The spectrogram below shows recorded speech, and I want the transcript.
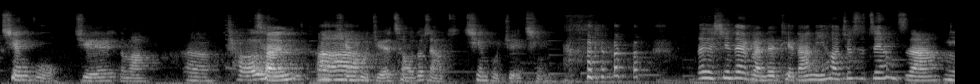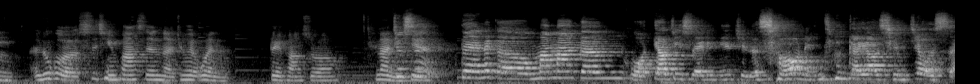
千古绝什么？嗯，成啊，千古绝尘，我都想千古绝情。那个现代版的铁达尼号就是这样子啊。嗯，如果事情发生了，就会问对方说：“那你……”就是对那个妈妈跟我掉进水里面去的时候，你应该要先救谁？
